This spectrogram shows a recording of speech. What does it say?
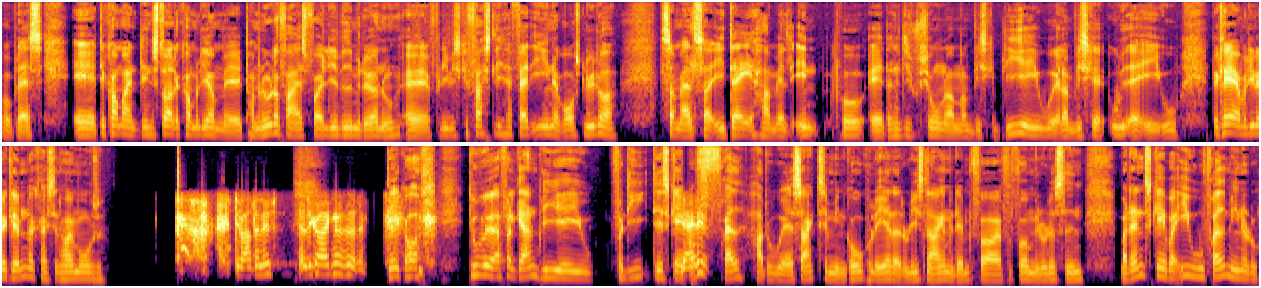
på plads. Øh, det kommer en, det er en historie, der kommer lige om øh, et par minutter faktisk, for jeg lige at vide mit øre nu. Øh, fordi vi skal først lige have fat i en af vores lyttere, som altså i dag har meldt ind på øh, den her diskussion om, om vi skal blive i EU, eller om vi skal ud af EU. Beklager, jeg var lige ved at glemme dig, Christian Højmose. Det var så lidt. Ja, det gør ikke noget, det. Det er godt. Du vil i hvert fald gerne blive i EU, fordi det skaber ja, det... fred, har du uh, sagt til mine gode kolleger, da du lige snakkede med dem for, for få minutter siden. Hvordan skaber EU fred, mener du?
